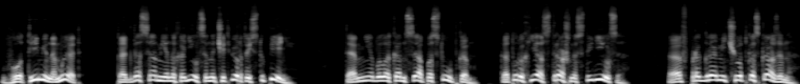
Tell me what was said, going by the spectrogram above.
Вот именно, Мэт, когда сам я находился на четвертой ступени. Там не было конца поступкам, которых я страшно стыдился. А в программе четко сказано.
